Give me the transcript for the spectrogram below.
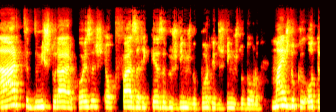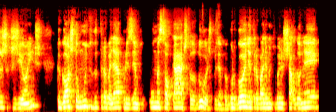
a arte de misturar coisas é o que faz a riqueza dos vinhos do Porto e dos vinhos do Douro, mais do que outras regiões, que gostam muito de trabalhar, por exemplo, uma só casta ou duas. Por exemplo, a Borgonha trabalha muito bem o Chardonnay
